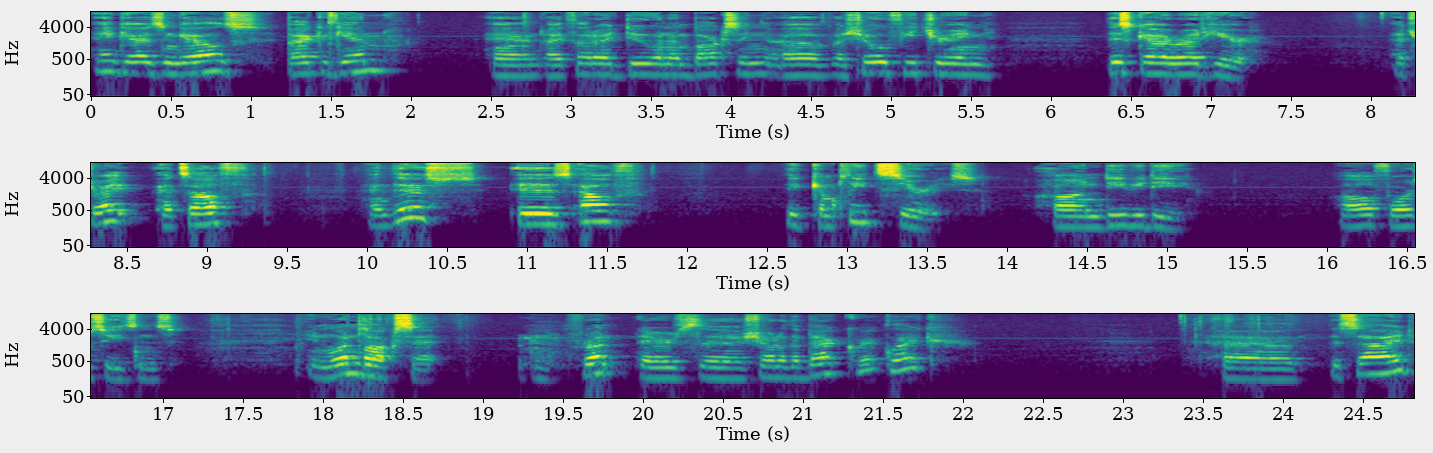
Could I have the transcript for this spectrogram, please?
Hey guys and gals, back again, and I thought I'd do an unboxing of a show featuring this guy right here. That's right, that's Alf, and this is Alf, the complete series, on DVD, all four seasons, in one box set. In front, there's the shot of the back quick like, uh, the side,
